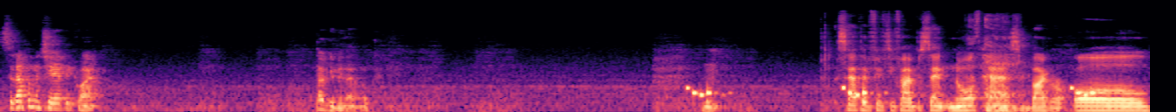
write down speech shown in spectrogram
Sit up in the chair. Be quiet. Don't give me that look. Hmm. South at 55%, North has bugger all.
